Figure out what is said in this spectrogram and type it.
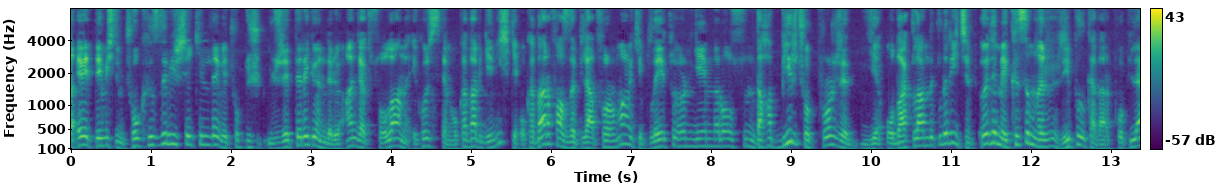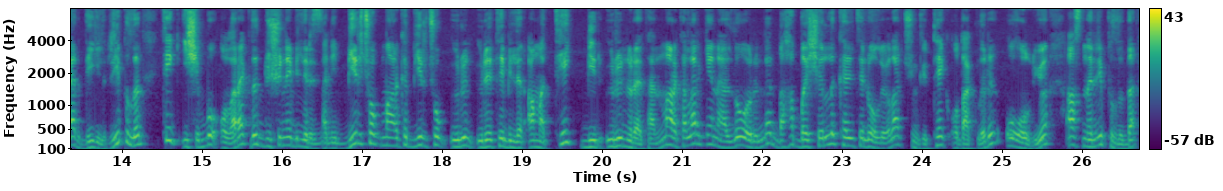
Solana'da evet demiştim çok hızlı bir şekilde ve çok düşük ücretlere gönderiyor. Ancak Solana ekosistemi o kadar geniş ki o kadar fazla platform var ki Play to Earn game'ler olsun daha birçok projeye odaklandıkları için ödeme kısımları Ripple kadar popüler değil. Ripple'ın tek işi bu olarak da düşünebiliriz. Hani birçok marka birçok ürün üretebilir ama tek bir ürün üreten markalar genelde o üründe daha başarılı kaliteli oluyorlar. Çünkü tek odakları o oluyor. Aslında Ripple'ı da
